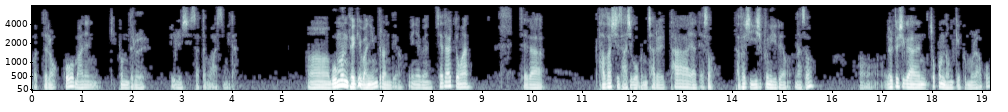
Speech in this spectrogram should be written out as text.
것들을 얻고 많은 기쁨들을 누릴 수 있었던 것 같습니다. 어, 몸은 되게 많이 힘들었는데요. 왜냐면 세 달 동안 제가 5시 45분 차를 타야 돼서 5시 20분에 일어나서 어, 12시간 조금 넘게 근무를 하고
